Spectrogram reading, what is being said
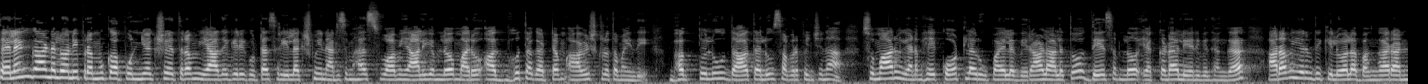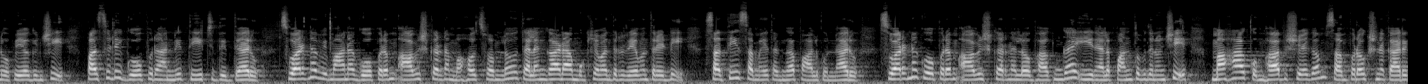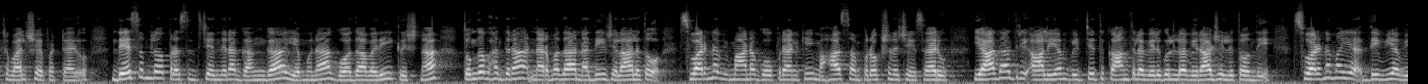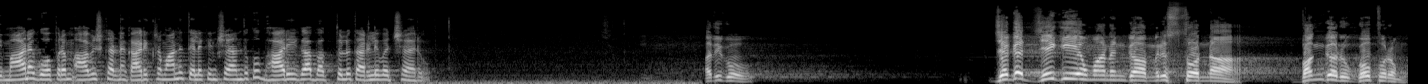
తెలంగాణలోని ప్రముఖ పుణ్యక్షేత్రం యాదగిరిగుట్ట శ్రీ లక్ష్మీ నరసింహస్వామి ఆలయంలో మరో అద్భుత ఘట్టం ఆవిష్కృతమైంది. భక్తులు దాతలు సమర్పించిన సుమారు ఎనభై కోట్ల రూపాయల విరాళాలతో దేశంలో ఎక్కడా లేని విధంగా అరవై ఎనిమిది కిలోల బంగారాన్ని ఉపయోగించి పసిడి గోపురాన్ని తీర్చిదిద్దారు. స్వర్ణ విమాన గోపురం ఆవిష్కరణ మహోత్సవంలో తెలంగాణ ముఖ్యమంత్రి రేవంత్ రెడ్డి సతీ సమేతంగా పాల్గొన్నారు. స్వర్ణ గోపురం ఆవిష్కరణలో భాగంగా ఈ నెల పంతొమ్మిది నుంచి మహా కుంభాభిషేకం సంప్రోక్షణ కార్యక్రమాలు చేపట్టారు. దేశంలో ప్రసిద్ది చెందిన గంగా యమున గోదావరి కృష్ణ తుంగభద్ర నర్మదా నదీ జలాలతో స్వర్ణ విమాన గోపురానికి మహా సంప్రోక్షణ చేశారు. యాదాద్రి ఆలయం విద్యుత్ కాంతుల వెలుగుల్లో విరాజిల్లుతోంది. స్వర్ణమయ దివ్య విమాన గోపురం ఆవిష్కరణ కార్యక్రమాన్ని తిలకించేందుకు భారీగా భక్తులు తరలివచ్చారు. అదిగో జగజ్జేగీయమానంగా మెరుస్తోన్న బంగారు గోపురం.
